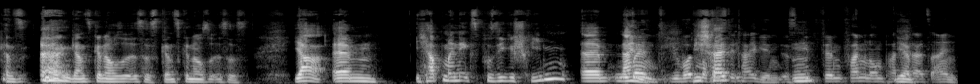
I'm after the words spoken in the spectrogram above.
Ganz, ganz genau so ist es. Ganz genau so ist es. Ja, ähm, ich habe mein Exposé geschrieben. Ähm, nein, Moment, wir wollten noch ins Detail gehen. Es Mhm. gibt, fallen mir noch ein paar Ja. Details ein.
